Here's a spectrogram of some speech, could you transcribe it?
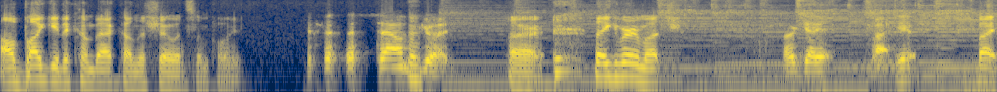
I'll bug you to come back on the show at some point. Sounds good. All right. Thank you very much. Okay, bye. Yeah. Bye.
